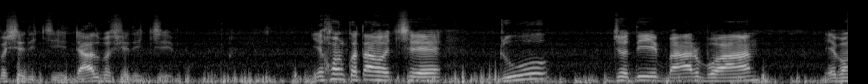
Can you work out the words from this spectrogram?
বসিয়ে দিচ্ছি, ডাল বসিয়ে দিচ্ছি। এখন কথা হচ্ছে, ডু যদি বার ওয়ান এবং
